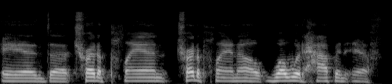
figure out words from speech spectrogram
and uh, try to plan try to plan out what would happen if,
